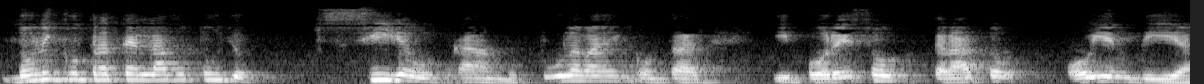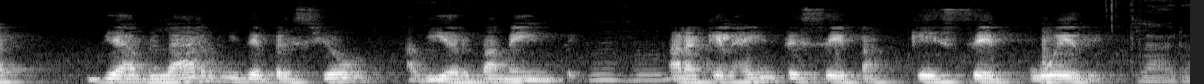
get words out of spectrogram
No la encontraste al lado tuyo, sigue buscando, tú la vas a encontrar. Y por eso trato hoy en día de hablar mi depresión abiertamente, para que la gente sepa que se puede. Claro.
